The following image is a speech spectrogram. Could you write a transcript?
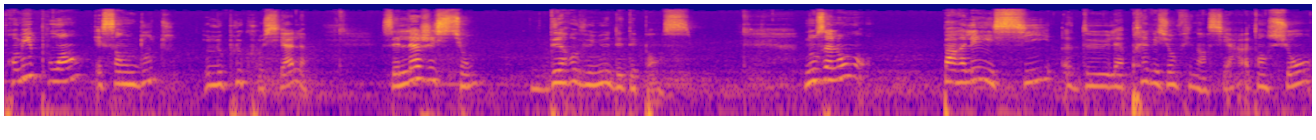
Premier point, et sans doute le plus crucial, c'est la gestion des revenus des dépenses. Nous allons parler ici de la prévision financière. Attention,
